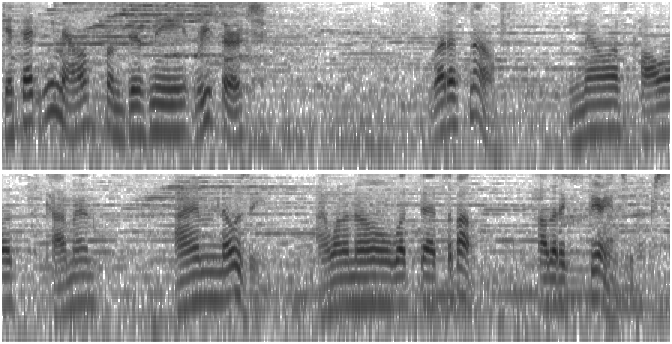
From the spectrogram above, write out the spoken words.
get that email from Disney Research, let us know. Email us, call us, comment. I'm nosy. I want to know what that's about, how that experience works.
